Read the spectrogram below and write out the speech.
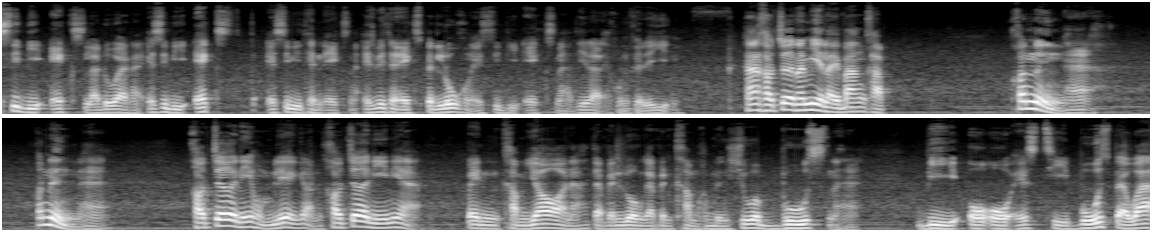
SCBX แล้วด้วยนะ SCBX SCB 10X นะ SCB 10X เป็นลูกของ SCBX นะที่หลายคนเคยได้ยิน5 culture นั้นมีอะไรบ้างครับ ข้อ1ฮะข้อ1นะฮะ culture นี้ผมเรียกก่อน culture นี้เนี่ยเป็นคำย่อนะแต่เป็นรวมกันเป็นคำคำหนึ่งชื่อว่า boost นะฮะ B O O S T boost แปลว่า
